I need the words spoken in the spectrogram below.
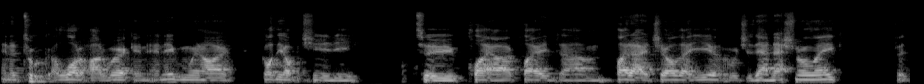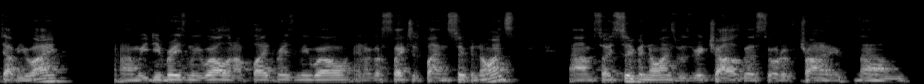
and it took a lot of hard work. And, and even when I got the opportunity to play, I played um, played AHL that year, which is our national league for WA. Um, we did reasonably well, and I played reasonably well, and I got selected to play in the Super Nines. Um, so Super Nines was Rick Charlesworth sort of trying to um,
